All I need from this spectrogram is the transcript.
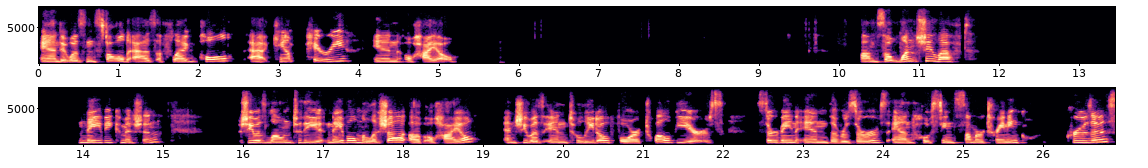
and it was installed as a flagpole at Camp Perry in Ohio. Um, so once she left Navy commission, she was loaned to the Naval Militia of Ohio, and she was in Toledo for 12 years, serving in the reserves and hosting summer training cruises.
